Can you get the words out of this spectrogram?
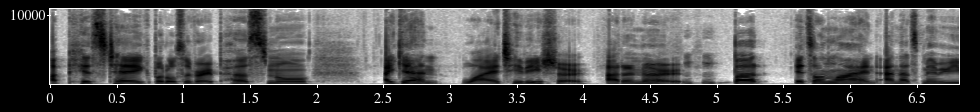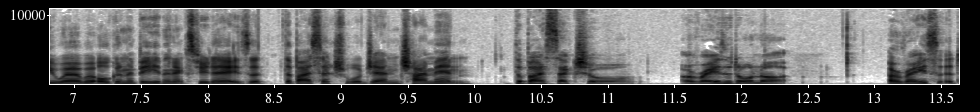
a piss take, but also very personal. Again, why a TV show? I don't know. but it's online, and that's maybe where we're all going to be in the next few days. The bisexual Jen, chime in. The bisexual, erase it or not? Erase it.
